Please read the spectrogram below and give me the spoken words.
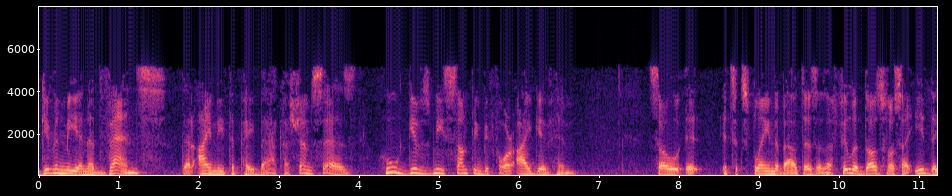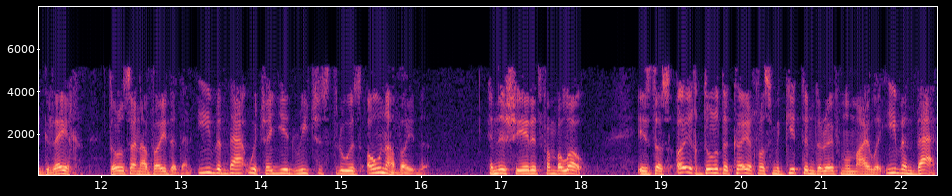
given me an advance that I need to pay back?" Hashem says, "Who gives me something before I give him?" So it, it's explained about this as a does v'sa'id de grech an avoida that even that which a yid reaches through his own avoida, initiated from below is das euch durch de koich was megitim der Reif Mulmaila. Even that,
